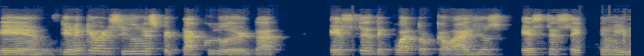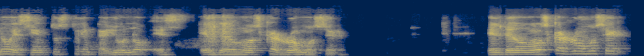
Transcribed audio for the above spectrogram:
Eh, tiene que haber sido un espectáculo de verdad este es de cuatro caballos. Este es en 1931, es el de don Oscar Romoser. El de don Oscar Romoser,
